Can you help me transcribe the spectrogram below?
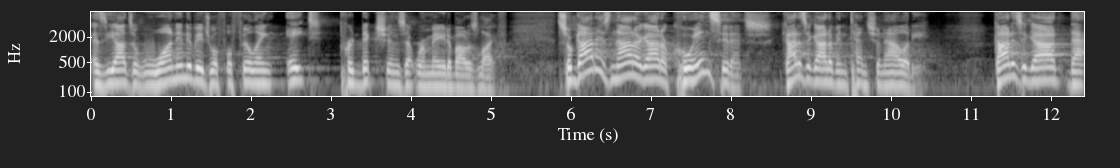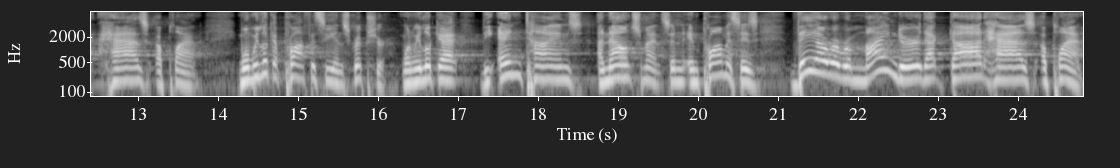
as the odds of one individual fulfilling eight predictions that were made about his life. So, God is not a God of coincidence, God is a God of intentionality. God is a God that has a plan. When we look at prophecy in Scripture, when we look at the end times announcements and, and promises, they are a reminder that God has a plan.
